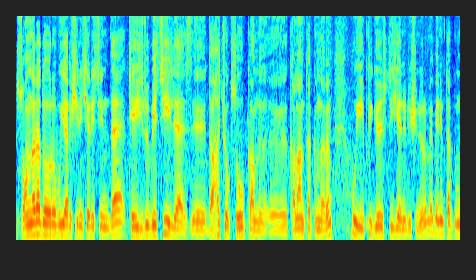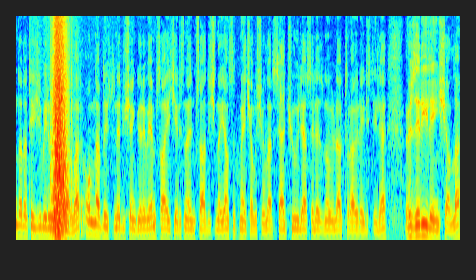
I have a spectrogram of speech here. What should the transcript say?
Sonlara doğru bu yarışın içerisinde tecrübesiyle e, daha çok soğukkanlı e, kalan takımların bu ipi göğüsleyeceğini düşünüyorum. Ve benim takımımda da tecrübeli oyuncular var. Onlar da üstüne düşen görevi hem saha içerisinde hem saha dışında yansıtmaya çalışıyorlar. Selçuk'uyla, Selezno'yla, Traore'liyle, Özeri'yle inşallah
